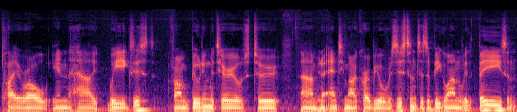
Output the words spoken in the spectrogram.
play a role in how we exist from building materials to um, you know antimicrobial resistance is a big one with bees and,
